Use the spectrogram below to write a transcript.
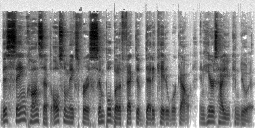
This same concept also makes for a simple but effective dedicated workout. And here's how you can do it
